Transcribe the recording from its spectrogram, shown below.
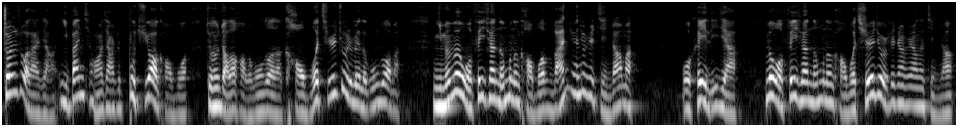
专硕来讲，一般情况下是不需要考博就能找到好的工作的。考博其实就是为了工作嘛。你们问我非全能不能考博，完全就是紧张嘛。我可以理解啊。问我飞权能不能考博，其实就是非常非常的紧张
